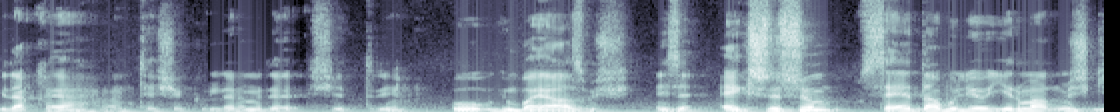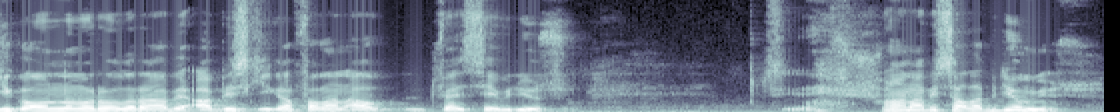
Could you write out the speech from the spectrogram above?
bir dakika ya. Ben teşekkürlerimi de şey ettireyim. Oo bugün bayağı azmış. Neyse. Exosum SW 2060 giga 10 numara olur abi. Abis giga falan al. Lütfen seviliyorsun. Şu an abis alabiliyor muyuz?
